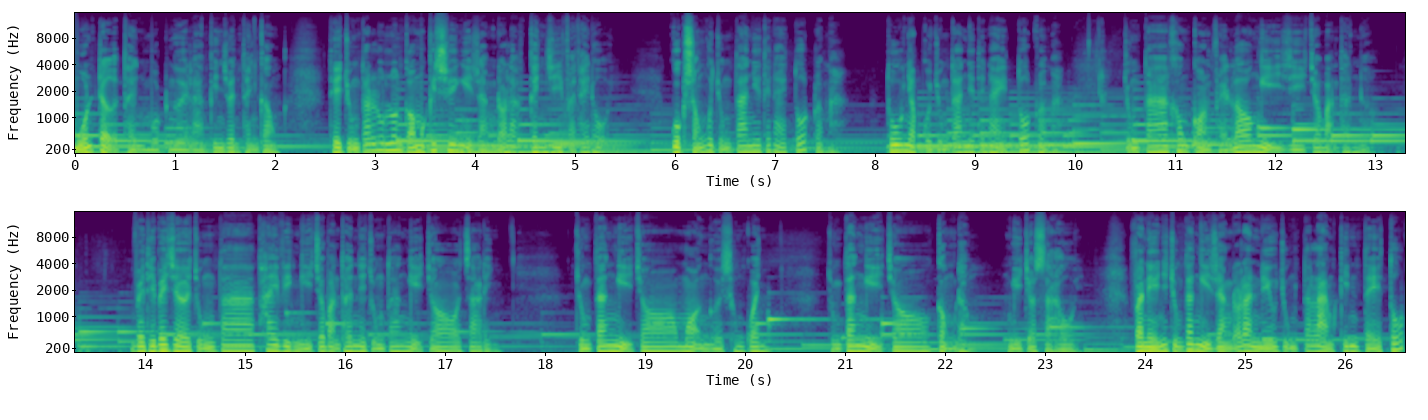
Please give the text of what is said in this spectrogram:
muốn trở thành một người làm kinh doanh thành công, thì chúng ta luôn luôn có một cái suy nghĩ rằng đó là kênh gì phải thay đổi? Cuộc sống của chúng ta như thế này tốt rồi mà, thu nhập của chúng ta như thế này tốt rồi mà chúng ta không còn phải lo nghĩ gì cho bản thân nữa. Vậy thì bây giờ chúng ta thay vì nghĩ cho bản thân thì chúng ta nghĩ cho gia đình. Chúng ta nghĩ cho mọi người xung quanh. Chúng ta nghĩ cho cộng đồng, nghĩ cho xã hội. Và nếu như chúng ta nghĩ rằng đó là nếu chúng ta làm kinh tế tốt,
